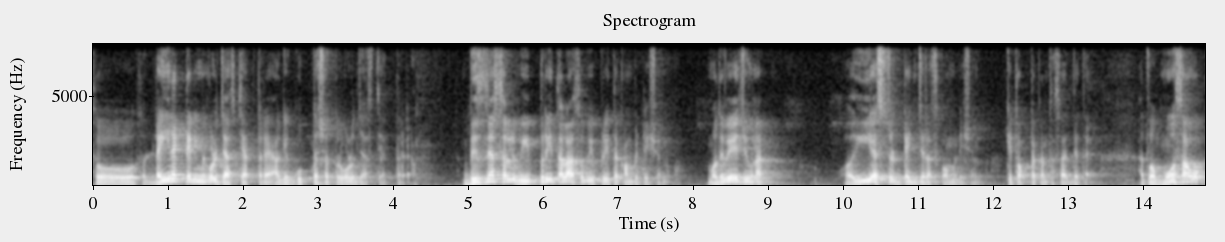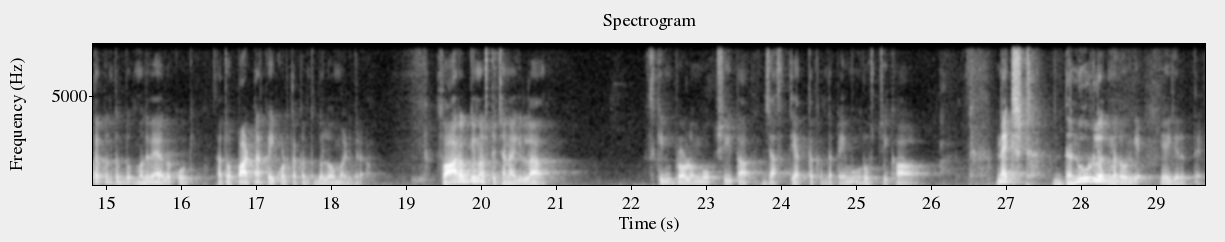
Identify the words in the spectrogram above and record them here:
ಸೊ ಡೈರೆಕ್ಟ್ ಎನಿಮಿಗಳು ಜಾಸ್ತಿ ಆಗ್ತಾರೆ, ಹಾಗೆ ಗುಪ್ತ ಶತ್ರುಗಳು ಜಾಸ್ತಿ ಆಗ್ತಾರೆ. ಬಿಸ್ನೆಸ್ಸಲ್ಲಿ ವಿಪರೀತ ಲಾಸು ವಿಪರೀತ ಕಾಂಪಿಟೇಷನ್ನು ಮದುವೆ ಜೀವನ ಹೈಯೆಸ್ಟ್ ಡೇಂಜರಸ್ ಕಾಂಬಿನೇಷನ್ ಕಿತ್ತೋಗ್ತಕ್ಕಂಥ ಸಾಧ್ಯತೆ. ಅಥವಾ ಮೋಸ ಹೋಗ್ತಕ್ಕಂಥದ್ದು, ಮದುವೆ ಆಗೋಕ್ಕೆ ಹೋಗಿ, ಅಥವಾ ಪಾರ್ಟ್ನರ್ ಕೈ ಕೊಡ್ತಕ್ಕಂಥದ್ದು ಲವ್ ಮಾಡಿದ್ರೆ. ಸೊ ಆರೋಗ್ಯನೂ ಅಷ್ಟು ಚೆನ್ನಾಗಿಲ್ಲ. ಸ್ಕಿನ್ ಪ್ರಾಬ್ಲಮ್ಮು ಶೀತ ಜಾಸ್ತಿ ಆಗ್ತಕ್ಕಂಥ ಟೈಮು ವೃಶ್ಚಿಕ ನೆಕ್ಸ್ಟ್ ಧನೂರ್ ಲಗ್ನದವ್ರಿಗೆ ಹೇಗಿರುತ್ತೆ?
